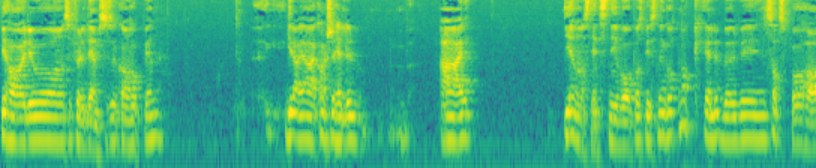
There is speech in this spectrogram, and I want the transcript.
Vi har jo selvfølgelig Dempsey som kan hoppe inn. Greia er kanskje heller Er gjennomsnittsnivået på spissene godt nok? Eller bør vi satse på å ha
